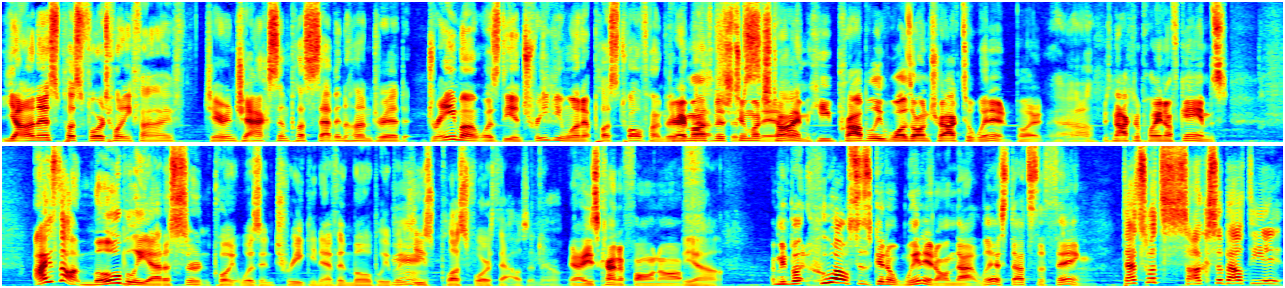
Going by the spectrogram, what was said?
Giannis plus 425. Jaren Jackson plus 700. Draymond was the intriguing one at plus 1200. but Draymond's missed too much sailed. time. He probably was on track to win it, but Yeah. he's not going to play enough games. I thought Mobley at a certain point was intriguing, Evan Mobley, but he's plus 4,000 now. Yeah, he's kind of fallen off. Yeah. I mean, but who else is going to win it on that list? That's the thing. That's what sucks about the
